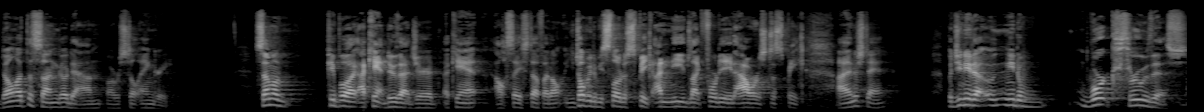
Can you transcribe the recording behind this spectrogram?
don't let the sun go down, or we're still angry. Some of people like, I can't do that, Jared. I can't. I'll say stuff I don't. You told me to be slow to speak. I need like 48 hours to speak. I understand. But you need to, need to work through this.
